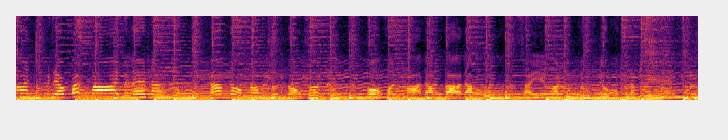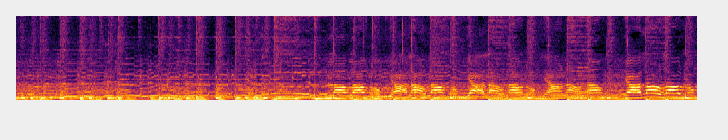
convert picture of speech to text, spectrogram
มันไปเดียวปักตายไปแล่นั่งดุน้ำนองน้องชนน้องชนพอคนมาดังตาดังดุใยาเล่าเล่าน้องยาเล่าเล่ายาเล่าเล่าน้อง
